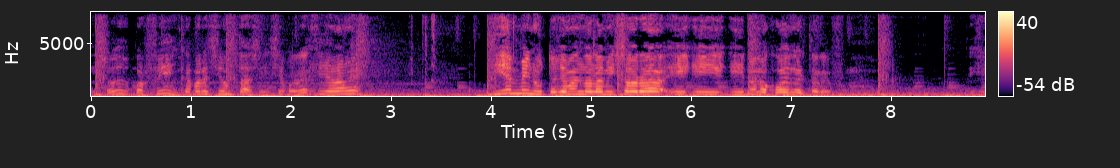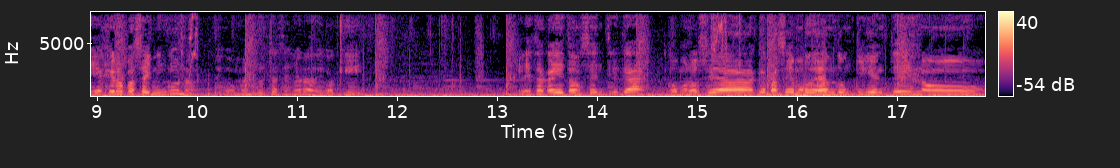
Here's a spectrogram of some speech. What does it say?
Y "Uy, por fin, que apareció un taxi. Dice, porque es que llevamos 10 minutos llamando a la emisora y, no nos cogen el teléfono. Dice, y es que no pasáis ninguno. Digo, ¿dónde está señora? Digo, aquí, en esta calle tan céntrica, como no sea que pasemos dejando un cliente, no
